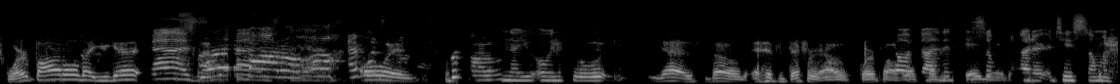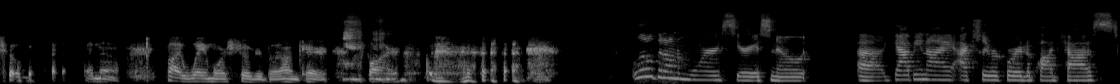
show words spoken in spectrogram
squirt bottle that you get, Yes. Squirt bottle. Oh, everyone's always, squirt bottle. No, you always. Well, yes, no, it hits different out of the squirt bottle. Oh, it does. stuff It is tastes so good. much better. It tastes so much. So, I know. Probably way more sugar, but I don't care. Fire. A little bit on a more serious note, uh, Gabby and I actually recorded a podcast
